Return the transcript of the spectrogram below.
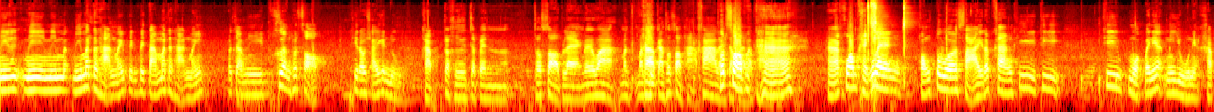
มีมีมีมีมาตรฐานไหมเป็นไปตามมาตรฐานไหมก็จะมีเครื่องทดสอบที่เราใช้กันอยู่ ครับก็คือจะเป็นทดสอบแรงด้วยว่ามันมันครับคือการทดสอบหาค่าอะไรทดสอบจากแต่ละหาหาความแข็งแรงของตัวสายรัดคางที่ที่ที่หมวกไปเนี้ยมีอยู่เนี่ยครับ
